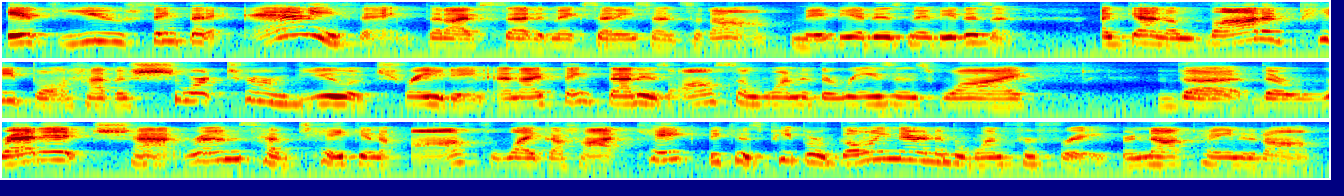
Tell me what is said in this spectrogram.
if you think that anything that I've said it makes any sense at all, maybe it is, maybe it isn't. Again, a lot of people have a short-term view of trading, and I think that is also one of the reasons why the the Reddit chat rooms have taken off like a hotcake because people are going there number one for free. They're not paying at all.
